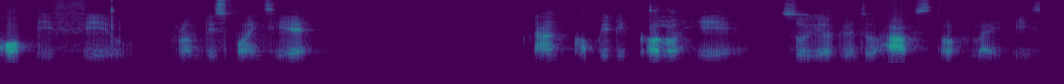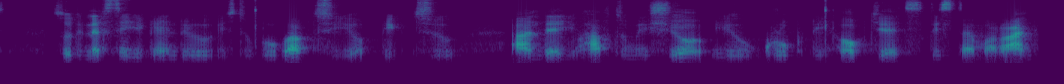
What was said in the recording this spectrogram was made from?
copy fill from this point here and copy the color here. So you're going to have stuff like this. So the next thing you can do is to go back to your pick tool and then you have to make sure you group the objects this time around.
